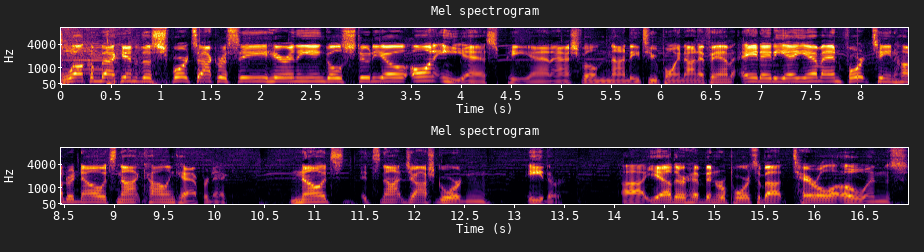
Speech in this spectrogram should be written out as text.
Welcome back into the Sportsocracy here in the Ingles studio on ESPN Asheville 92.9 FM, 880 AM, and 1400. No, it's not Colin Kaepernick. No, it's it's not Josh Gordon either. Uh, yeah, there have been reports about Terrell Owens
